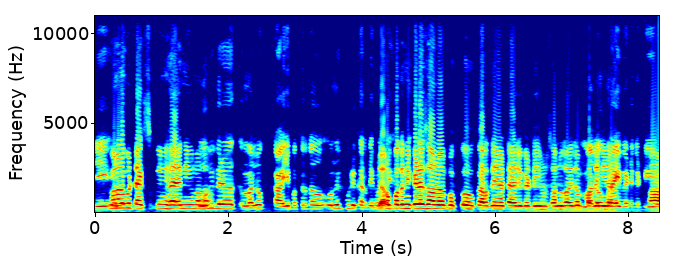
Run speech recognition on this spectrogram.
ਤੇ ਉਹਨਾਂ ਦਾ ਕੋਈ ਟੈਕਸ ਕੋਈ ਹੈ ਨਹੀਂ ਉਹਨਾਂ ਉਹ ਦਾ। ਵੀ ਫਿਰ ਮੰਨ ਲਓ ਕਾਗਜ਼ ਪੱਤਰ ਤਾਂ ਉਹਨੂੰ ਵੀ ਪੂਰੇ ਕਰਦੇ ਯਾਰ ਹੋਣਗੇ ਉਹ ਪਤਾ ਨਹੀਂ ਕਿਹੜੇ ਨਾਲ ਬੁੱਕ ਉਹ ਕਰਦੇ ਆ ਅਟੈਚ ਗੱਡੀ ਹੁਣ ਸਾਨੂੰ ਤਾਂ ਇਹਦਾ ਪਤਾ ਨਹੀਂ ਹੈ ਪ੍ਰਾਈਵੇਟ ਗੱਡੀ ਹਾਂ,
